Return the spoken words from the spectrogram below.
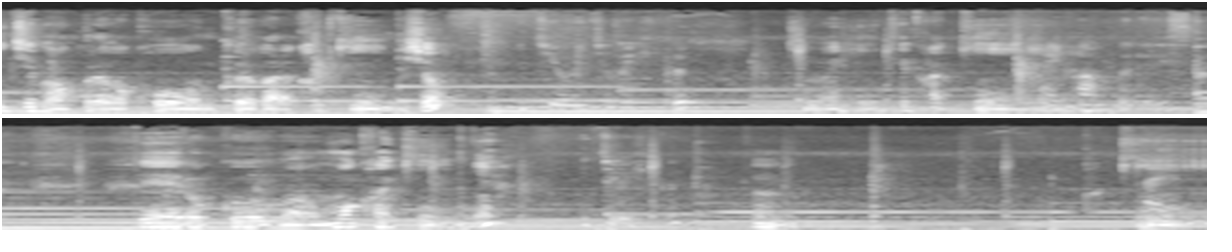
？1番これは幸運来るから課金でしょ？一応1枚引く？1枚引いて課金。はいファンブルです。で6番も課金ね。一応引く？うん。課金、はい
